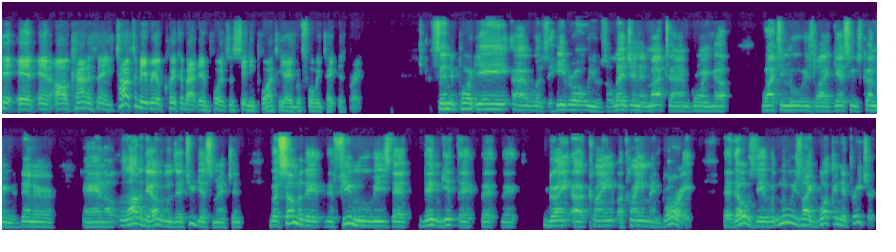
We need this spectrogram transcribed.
and, and all kind of things. Talk to me real quick about the importance of Sidney Poitier before we take this break. Sidney Poitier uh, was a hero. He was a legend in my time growing up, watching movies like Guess Who's Coming to Dinner and a lot of the other ones that you just mentioned. But some of the, the few movies that didn't get the, the, the uh, claim, acclaim, and glory that those did with movies like Buck and the Preacher,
